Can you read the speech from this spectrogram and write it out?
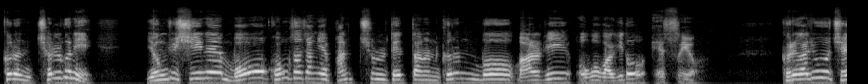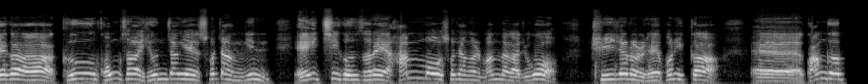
그런 철근이 영주 시내 모 공사장에 반출됐다는 그런 뭐 말이 오고 가기도 했어요. 그래가지고 제가 그 공사 현장의 소장인 H건설의 한모 소장을 만나가지고 취재를 해보니까 에, 광급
